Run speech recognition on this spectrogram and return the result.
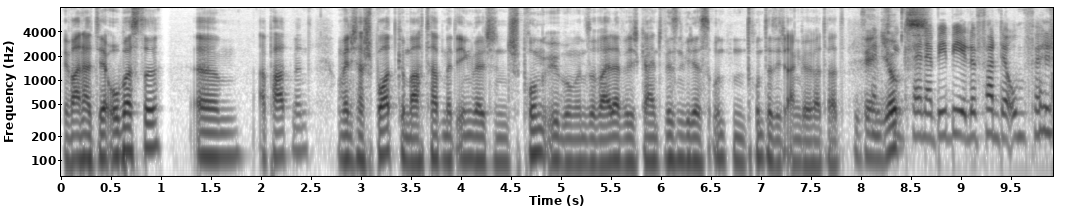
wir waren halt der oberste ähm, Apartment. Und wenn ich da Sport gemacht habe mit irgendwelchen Sprungübungen und so weiter, will ich gar nicht wissen, wie das unten drunter sich angehört hat. Wen Ein kleiner Babyelefant, der umfällt.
